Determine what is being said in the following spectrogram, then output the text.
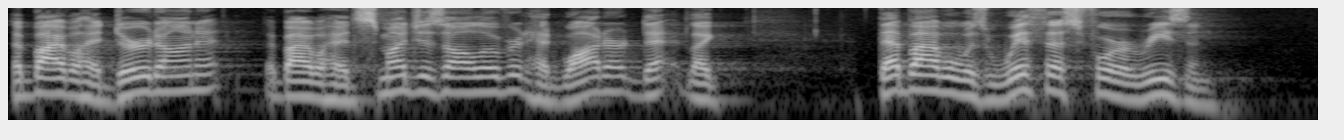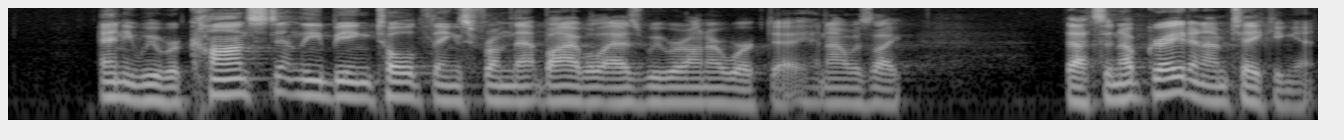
that Bible had dirt on it, that Bible had smudges all over it, had water. That, Like, that Bible was with us for a reason. And we were constantly being told things from that Bible as we were on our workday. And I was like, that's an upgrade, and I'm taking it.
